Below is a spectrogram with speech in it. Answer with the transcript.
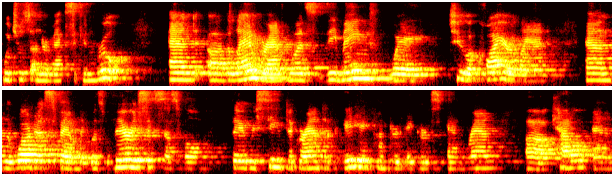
which was under Mexican rule. And uh, the land grant was the main way to acquire land. And the Juarez family was very successful. They received a grant of 8,800 acres and ran uh, cattle and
